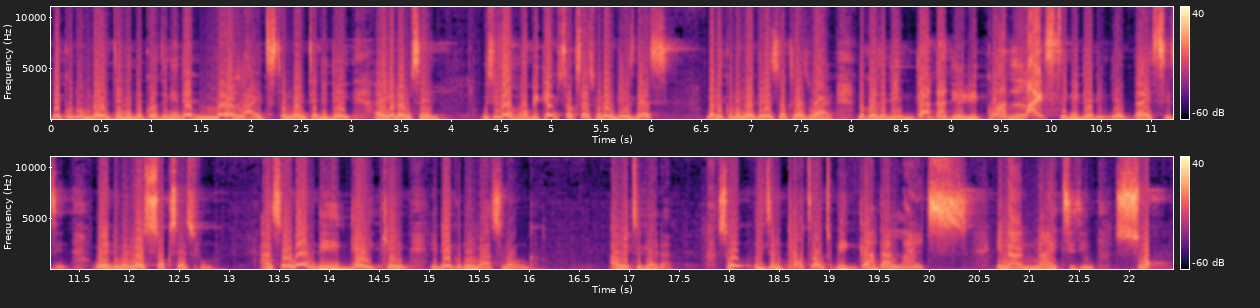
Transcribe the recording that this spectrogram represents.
they couldn't maintain it because they needed more lights to maintain the day. You get what I'm saying? We see some people became successful in business, but they couldn't maintain success. Why? Because they didn't gather the required lights they needed in their night season when they were not successful. And so when the day came, the day couldn't last long. Are we together? So it's important we gather lights in our night season. So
